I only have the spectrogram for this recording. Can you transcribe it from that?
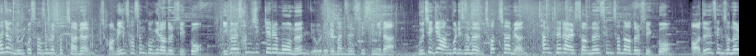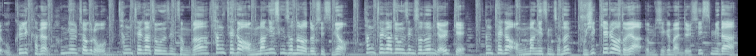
한영 눈꽃 사슴을 처치하면 저민 사슴고기를 얻을 수 있고 이걸 30개를 모으면 요리를 만들 수 있습니다. 무지개 왕부리새는 처치하면 상태를 알 수 없는 생선을 얻을 수 있고 얻은 생선을 우클릭하면 확률적으로 상태가 좋은 생선과 상태가 엉망인 생선을 얻을 수 있으며 상태가 좋은 생선은 10개, 상태가 엉망인 생선은 90개를 얻어야 음식을 만들 수 있습니다.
